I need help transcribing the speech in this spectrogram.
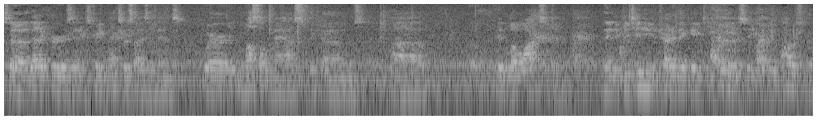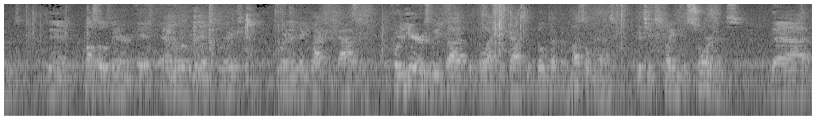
So that occurs in extreme exercise events where muscle mass becomes uh, in low oxygen. Then to continue to try to make ATP so you can do power strokes, then muscles enter anaerobic respiration where they make lactic acid. For years, we thought that the lactic acid built up in muscle mass, which explained the soreness that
